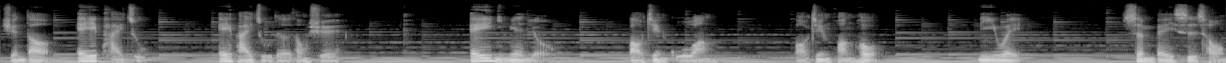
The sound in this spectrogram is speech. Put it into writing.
选到 A 牌组，A 牌组的同学，A 里面有宝剑国王、宝剑皇后。逆位，圣杯侍从；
